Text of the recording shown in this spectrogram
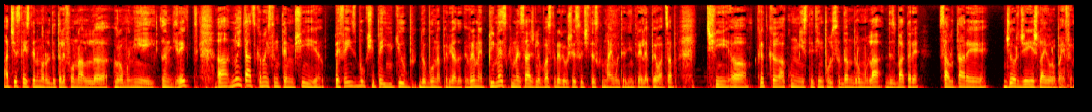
acesta este numărul de telefon al uh, României în direct. Uh, nu uitați că noi suntem și uh, pe Facebook și pe YouTube de o bună perioadă de vreme. Primesc mesajele voastre, reușesc să citesc mai multe dintre ele pe WhatsApp și uh, cred că acum este timpul să dăm drumul la dezbatere Salutare, George, ești la Europa FM.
